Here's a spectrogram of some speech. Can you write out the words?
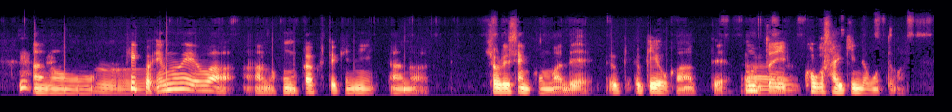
あの、うん。結構 MA はあの本格的にあの書類選考まで受け受けようかなって本当にここ最近で思ってます。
